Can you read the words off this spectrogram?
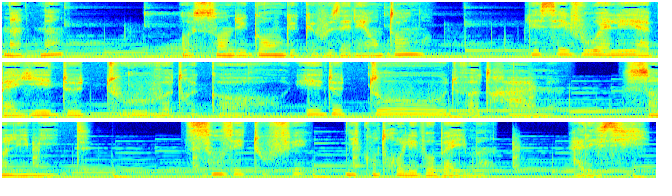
Maintenant, au son du gong que vous allez entendre, laissez-vous aller à bailler de tout votre corps et de toute votre âme, sans limite, sans étouffer ni contrôler vos bâillements. Allez-y.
